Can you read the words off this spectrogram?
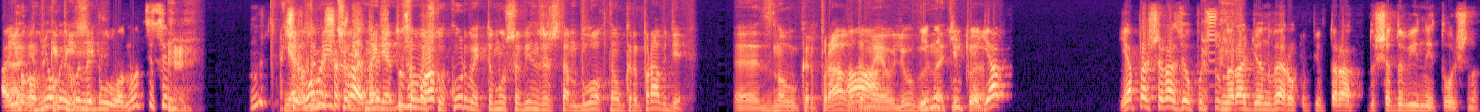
а його, в нього його не було. Ну, це сим... ну, я розумію, що шахрай. До речі, медіа дуже багато- курвить, тому що він же ж там блог на Укрправді, е, знову Укрправда, А, моя улюблена. Типу, Я, я перший раз його почув на радіо НВ роки півтора, ще до війни точно.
